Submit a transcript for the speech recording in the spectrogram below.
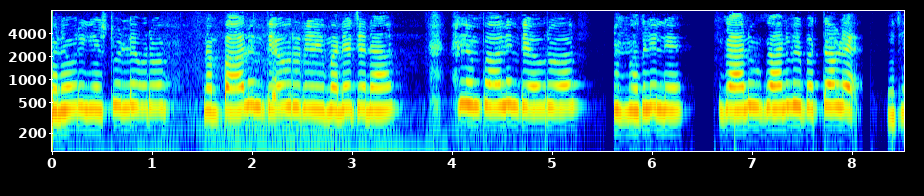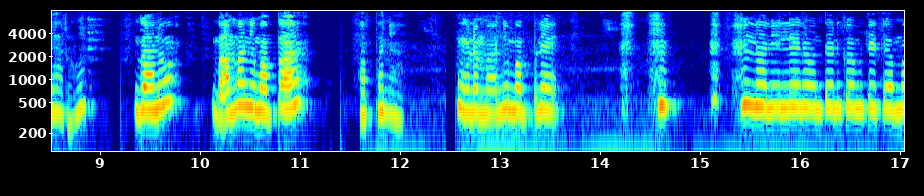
ಮನೆಯವರು ಎಷ್ಟು ಒಳ್ಳೆಯವರು? ನಮ್ಮ ಪಾಲಿನ ದೇವರು ರೀ ಮನೆ ಜನ. ನಮ್ಮ ಪಾಲಿನ ದೇವರು. ನಮ್ಮ ಮಗಳಿಲ್ಲಿ ಗಾನು, ಗಾನುವಿ ಬತ್ತಾವಳೆ. ಇದ್ಯಾರು ಗಾನು ಬಾಮ್ಮ ನಿಮ್ಮಪ್ಪ? ಅಪ್ಪನ? ಹ್ಞೂನಮ್ಮ ನಿಮ್ಮಪ್ಪನೇ. ನಾನು ಇಲ್ಲೇನೋ ಅಂತ ಅನ್ಕೊಂಬಿಟ್ಟಿದ್ದಮ್ಮ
